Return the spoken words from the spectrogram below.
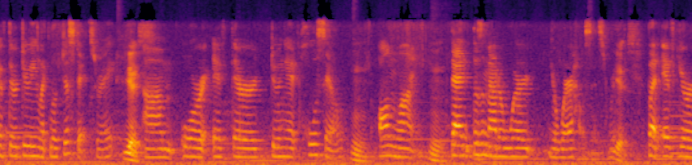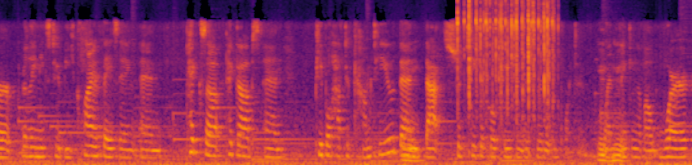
if they're doing like logistics, right? Yes. Um, or if they're doing it wholesale, Mm. online, Mm. then it doesn't matter where your warehouse is, really. Yes. But if you're really needs to be client facing and picks up pickups and people have to come to you, then Mm. that strategic location is really important when Mhm. thinking about where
